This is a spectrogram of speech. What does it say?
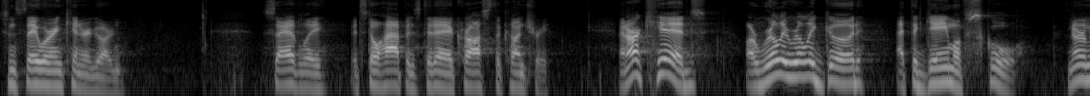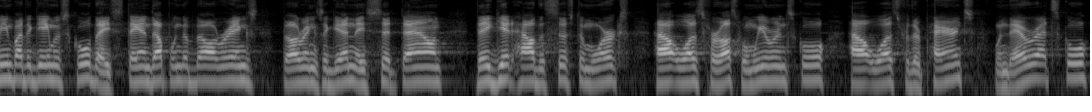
since they were in kindergarten. Sadly, it still happens today across the country. And our kids are really, really good at the game of school. You know what I mean by the game of school? They stand up when the bell rings, bell rings again, they sit down, they get how the system works, how it was for us when we were in school, how it was for their parents when they were at school.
